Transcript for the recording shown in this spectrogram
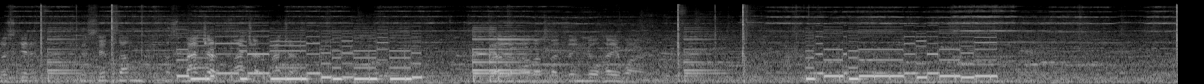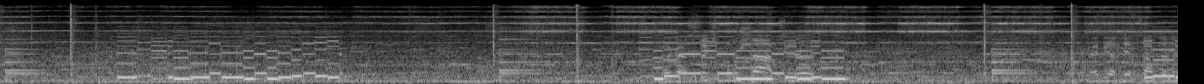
Let's get it. Let's hit something. Let's match up, match up, match up. Than another, but then go haywire. Got six more shots here. I'll hit something in.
